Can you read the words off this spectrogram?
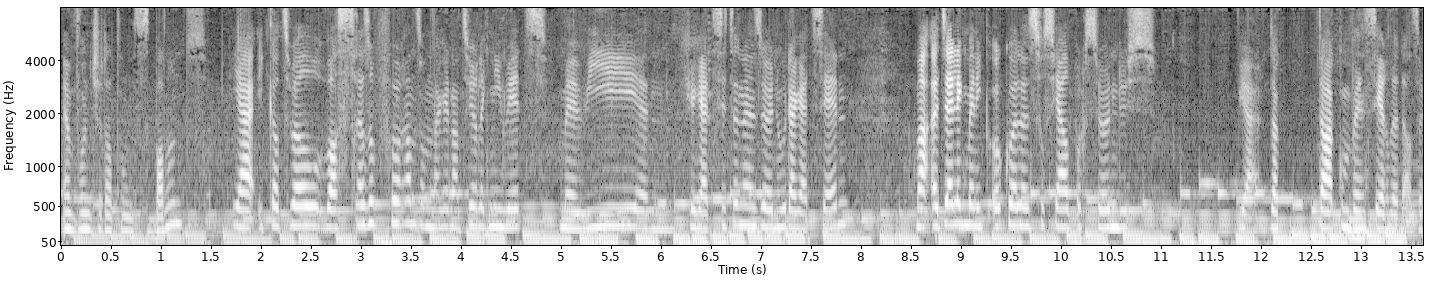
En vond je dat dan spannend? Ja, ik had wel wat stress op voorhand, omdat je natuurlijk niet weet met wie en je gaat zitten en zo en hoe dat gaat zijn. Maar uiteindelijk ben ik ook wel een sociaal persoon, dus ja, dat, dat compenseerde dat zo.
